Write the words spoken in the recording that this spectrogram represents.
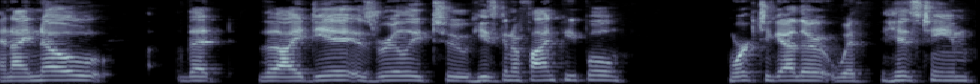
and I know that the idea is really to he's going to find people work together with his team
